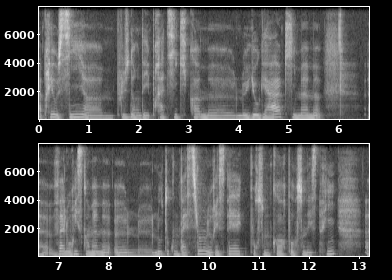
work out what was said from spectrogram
après aussi, euh, plus dans des pratiques comme euh, le yoga qui même euh, valorise quand même euh, l'autocompassion, le respect pour son corps, pour son esprit. Euh,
